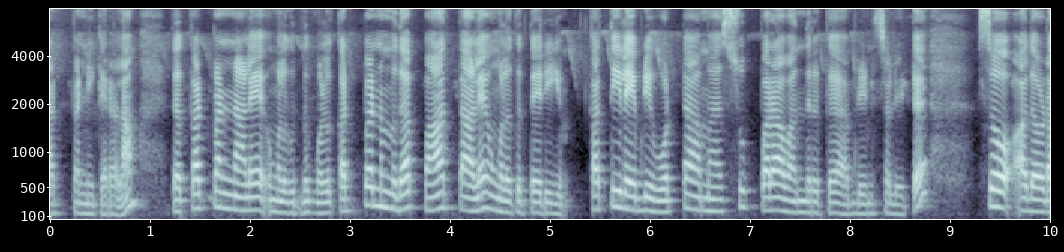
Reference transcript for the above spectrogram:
கட் பண்ணிக்கிறலாம். இதை கட் பண்ணாலே உங்களுக்கு உங்களுக்கு கட் பண்ணும்போது பார்த்தாலே உங்களுக்கு தெரியும். கத்தியில் எப்படி ஒட்டாமல் சூப்பராக வந்திருக்கு அப்படின்னு சொல்லிட்டு. ஸோ அதோட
